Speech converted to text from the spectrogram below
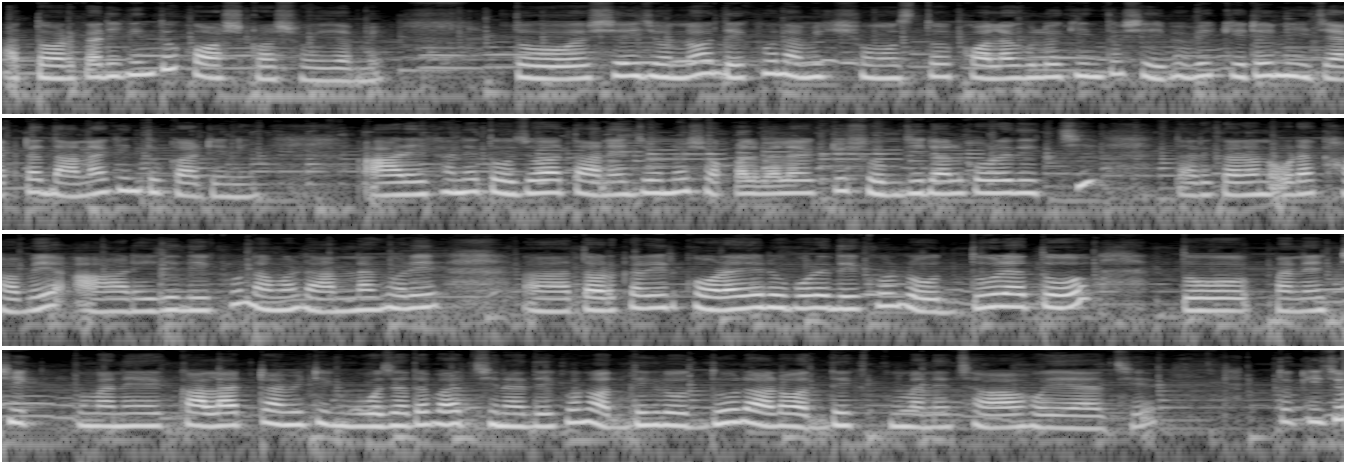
আর তরকারি কিন্তু কষকষ হয়ে যাবে। তো সেই জন্য দেখুন আমি সমস্ত কলাগুলো কিন্তু সেইভাবে কেটে নিয়েছি। একটা দানা কিন্তু কাটেনি। আর এখানে তোজোয়া তানের জন্য সকালবেলা একটু সবজি ডাল করে দিচ্ছি। তার কারণ ওরা খাবে। আর এই যে দেখুন আমার রান্নাঘরে তরকারির কড়াইয়ের উপরে দেখুন রোদ্দুর এত তো মানে ঠিক মানে কালারটা আমি ঠিক বোঝাতে পারছি না। দেখুন, অর্ধেক রোদ্দুর আর অর্ধেক মানে ছাওয়া হয়ে আছে। তো কিছু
